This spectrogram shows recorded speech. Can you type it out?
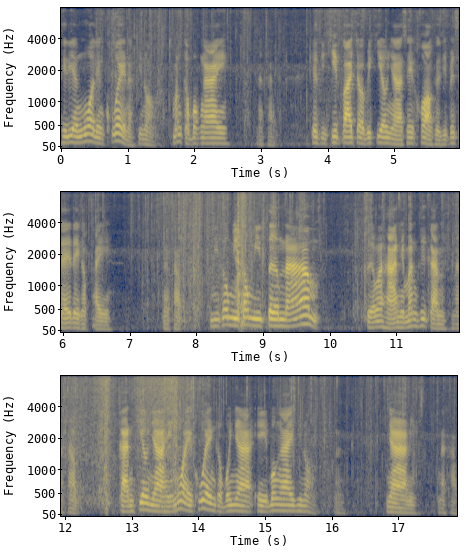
สิเลี้ยงงัวเลี้ยงควายนะพี่น้องมันก็บอกง่ายนะครับเจ้าสิคิดว่าเจ้าไปเกี่ยวหญ้าใส่คอกเจ้าสิไปใส่ได้กับไปนะครับมีต้องมีต้องมีเติมน้ำเติมอาหารให้มันคือกันนะครับ การเกี่ยวหญ้าให้ง่วยคุ้ยกับบ่หญ้าเอบ่ง่ายพี่น้องหญ้านี่นะครับ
